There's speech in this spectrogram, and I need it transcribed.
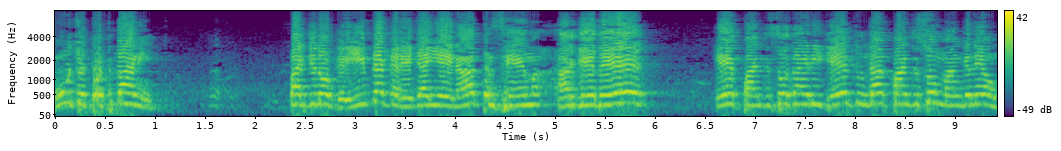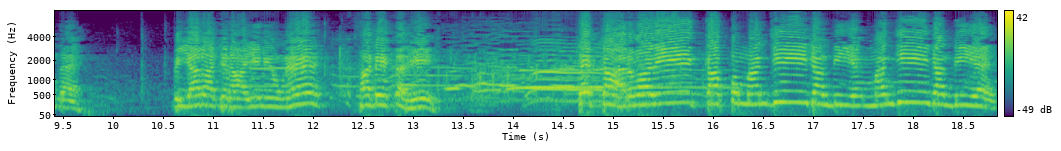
ਮੂੰਹ 'ਚ ਟੁੱਟਦਾ ਨਹੀਂ। ਪਰ ਜਦੋਂ ਗਰੀਬ ਦੇ ਘਰੇ ਜਾਈਏ ਨਾ ਤਰਸੇਮ ਅਰਗੇ ਦੇ ਇਹ 500 ਦਾ ਇਹਦੀ ਜੇਬ 'ਚ ਹੁੰਦਾ 500 ਮੰਗ ਲਿਆਉਂਦਾ ਹੈ। ਵੀ ਯਾਰ ਅੱਜ ਰਾਜੇ ਨੇ ਆਉਣਾ ਸਾਡੇ ਘਰੇ। ਤੇ ਘਰ ਵਾਲੀ ਕੱਪ ਮੰਜੀ ਜਾਂਦੀ ਹੈ, ਮੰਜੀ ਜਾਂਦੀ ਹੈ।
